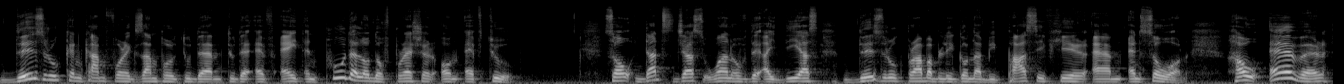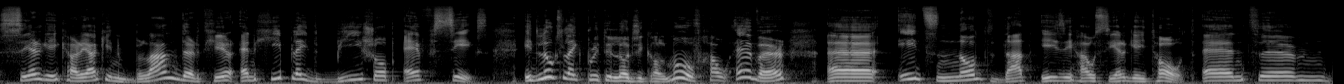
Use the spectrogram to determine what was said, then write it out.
This rook can come for example to the to the f8 and put a lot of pressure on f2 so that's just one of the ideas. This rook probably gonna be passive here um, and so on. However, Sergey Karjakin blundered here and he played bishop f6. It looks like pretty logical move, however, uh, it's not that easy how Sergey thought. And um,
